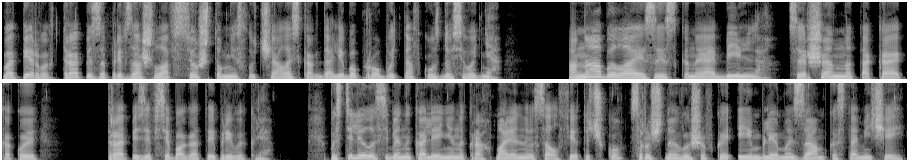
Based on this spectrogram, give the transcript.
Во-первых, трапеза превзошла все, что мне случалось когда-либо пробовать на вкус до сего дня. Она была изысканна и обильна, совершенно такая, какой трапезе все богатые привыкли. Постелила себе на колени накрахмаленную салфеточку с ручной вышивкой и эмблемой замка ста мечей.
